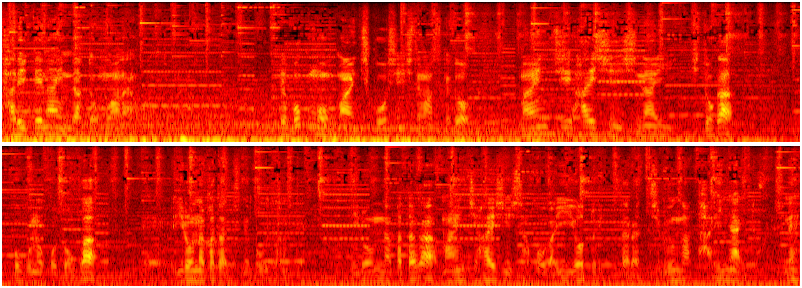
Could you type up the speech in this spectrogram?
足りてないんだと思わない方がいいと思います。で僕も毎日更新してますけど毎日配信しない人が僕のことが、えー、いろんな方ですね僕じゃなくて。いろんな方が毎日配信した方がいいよと言ったら自分が足りないとかですね、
